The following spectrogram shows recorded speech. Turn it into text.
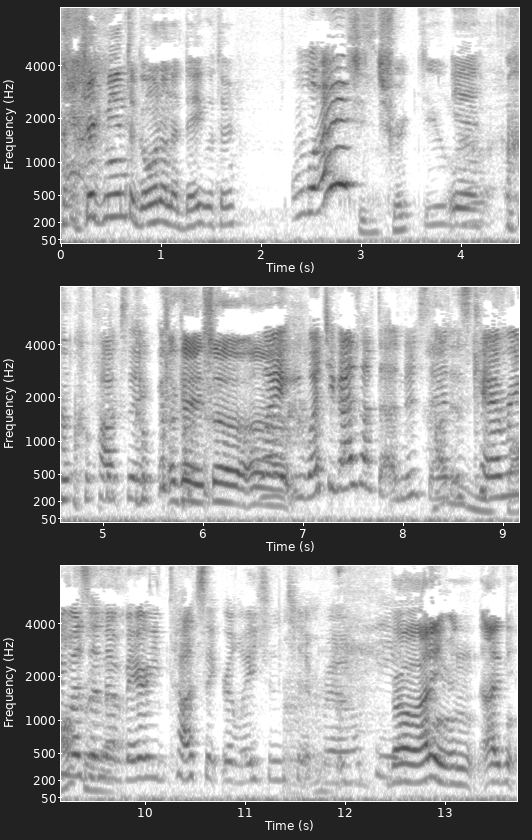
She tricked me into going on a date with her. What? She tricked you. Yeah. Toxic. Okay, so uh, Wait, what you guys have to understand is Camry was for in a very toxic relationship, bro. Bro, I didn't even I didn't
